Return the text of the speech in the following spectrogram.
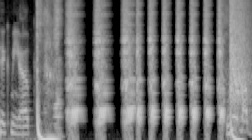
pick me up. With my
